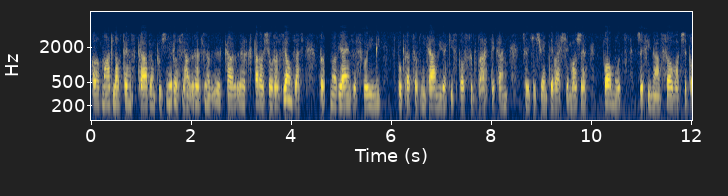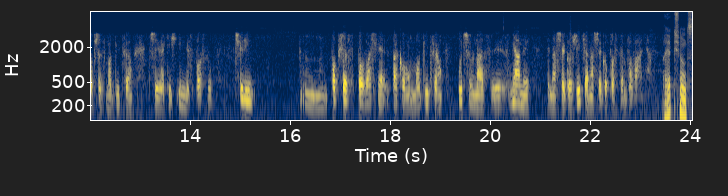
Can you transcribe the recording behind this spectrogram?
omadlał tę sprawę, później starał się rozwiązać, rozmawiając ze swoimi współpracownikami, w jaki sposób Watykan czy Ojciec Święty właśnie może pomóc, czy finansowo, czy poprzez modlitwę, czy w jakiś inny sposób. Czyli mm, poprzez po właśnie taką modlitwę uczył nas y, zmiany naszego życia, naszego postępowania. A jak ksiądz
